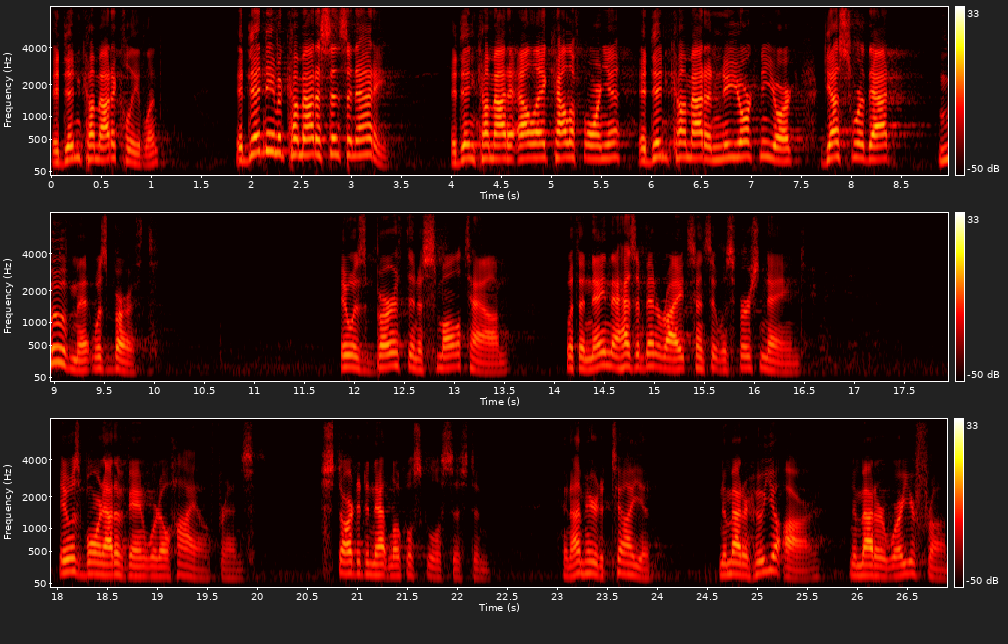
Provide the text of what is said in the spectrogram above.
It didn't come out of Cleveland. It didn't even come out of Cincinnati. It didn't come out of LA, California. It didn't come out of New York, New York. Guess where that movement was birthed? It was birthed in a small town with a name that hasn't been right since it was first named. It was born out of Van Wert, Ohio, friends. Started in that local school system. And I'm here to tell you no matter who you are, no matter where you're from,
